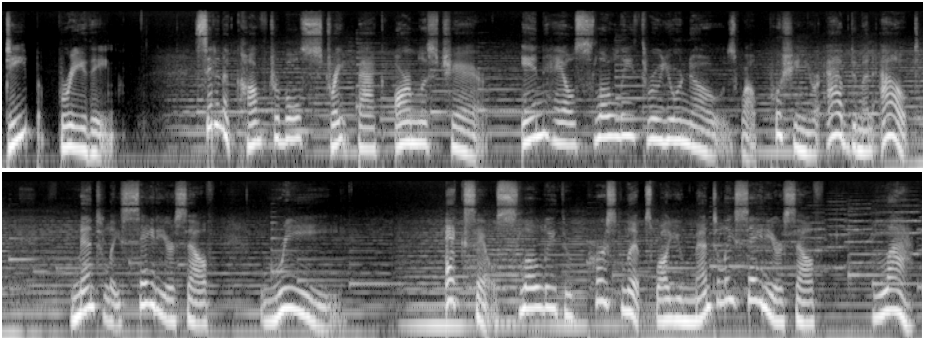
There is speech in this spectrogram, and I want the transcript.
Deep breathing. Sit in a comfortable, straight back, armless chair. Inhale slowly through your nose while pushing your abdomen out. Mentally say to yourself, re. Exhale slowly through pursed lips while you mentally say to yourself, lax.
